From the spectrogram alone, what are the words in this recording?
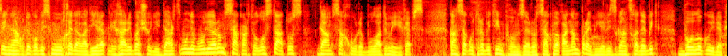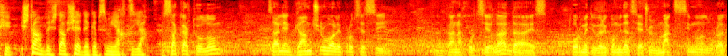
წინააღმდეგობის მიუხედავად ირაკლი ღარიბაშვილი დარწმუნებულია, რომ საქართველოს სტატუსს დამსახურებულად მიიღებს. განსაკუთრებით იმ ფონზე, როცა ქვეყანამ პრემიერის განცხადებით ბოლო კვირებში შტამბეშტაბ შედეგებს მიაღწია. საქართველოს ძალიან გამჭრვალე პროცესი განახორციელა და ეს 12 რეკომენდაცია ჩვენ მაქსიმალურად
